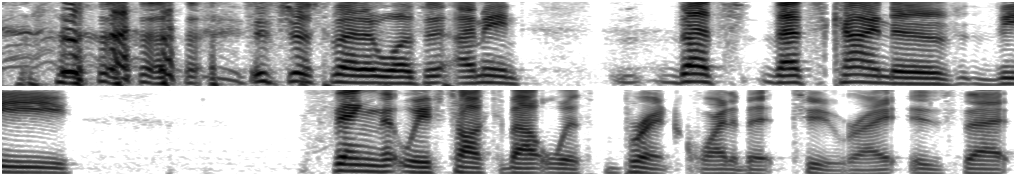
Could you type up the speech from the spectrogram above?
it's just that it wasn't. I mean, that's that's kind of the thing that we've talked about with Brent quite a bit too, right? Is that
